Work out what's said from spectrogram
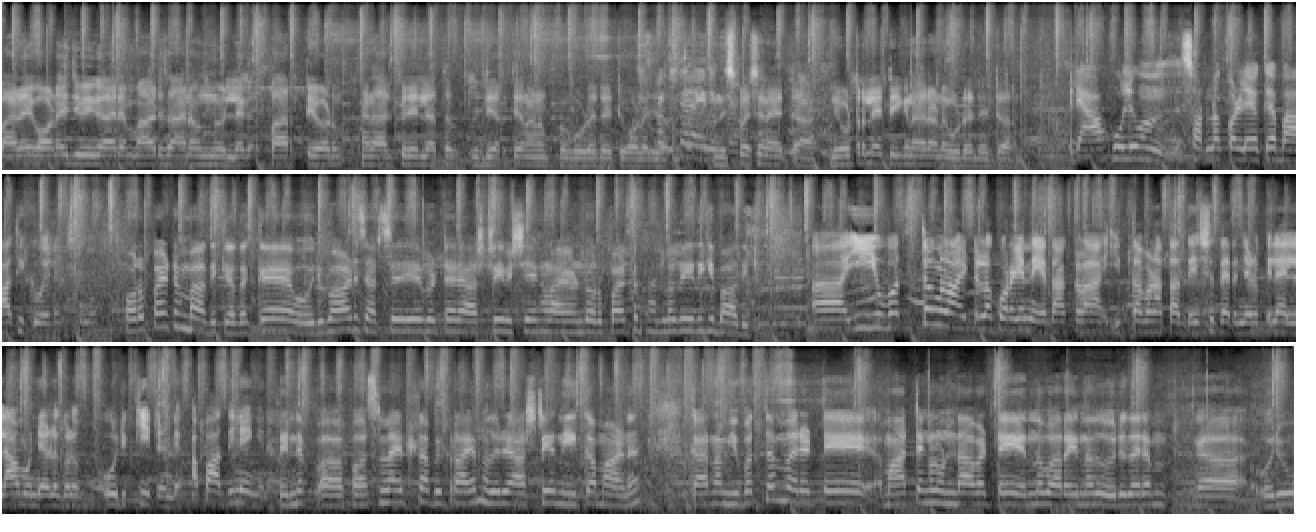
പഴയ കോളേജ് വികാരം ആ ഒരു സാധനം ഒന്നുമില്ല. പാർട്ടിയോടും അങ്ങനെ താല്പര്യമില്ലാത്ത വിദ്യാർത്ഥികളാണ് ഇപ്പോൾ കൂടുതലായിട്ട് കോളേജ് നിഷ്പക്ഷനായിട്ട് ആ ന്യൂട്രലായിട്ട് ഇരിക്കുന്നവരാണ് കൂടുതലായിട്ട് പറഞ്ഞത് രാഹുലും സ്വർണക്കൊള്ളയൊക്കെ ബാധിക്കും ഉറപ്പായിട്ടും ബാധിക്കും. അതൊക്കെ ഒരുപാട് ചർച്ച ചെയ്യപ്പെട്ട രാഷ്ട്രീയ വിഷയങ്ങളായതുകൊണ്ട് ഉറപ്പായിട്ടും നല്ല രീതിക്ക് ബാധിക്കും. ഈ യുവത്വങ്ങളായിട്ടുള്ള കുറേ നേതാക്കളെ ഇത്തവണ തദ്ദേശ തെരഞ്ഞെടുപ്പിൽ എല്ലാ മുന്നണികളും ഒരുക്കിയിട്ടുണ്ട്. അപ്പോൾ അതിനെങ്ങനെ? എന്റെ പേഴ്സണലായിട്ടുള്ള അഭിപ്രായം അതൊരു രാഷ്ട്രീയ നീക്കമാണ്. കാരണം യുവത്വം വരട്ടെ മാറ്റങ്ങൾ ഉണ്ടാവട്ടെ എന്ന് പറയുന്നത് ഒരുതരം ഒരു ഒരു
